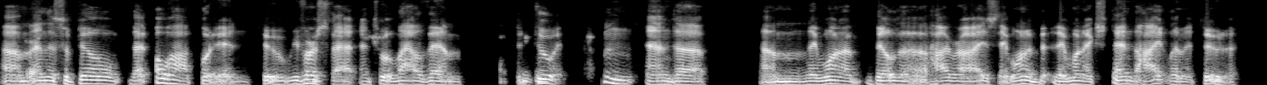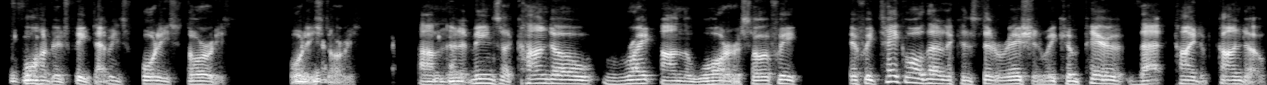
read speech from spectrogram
Um, right. And there's a bill that OHA put in to reverse that and to allow them to mm-hmm. do it. and uh, um, they want to build a high rise. They want to they want to extend the height limit too to 400 feet. That means 40 stories, 40 yeah. stories. Um, mm-hmm. And it means a condo right on the water. So if we if we take all that into consideration, we compare that kind of condo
